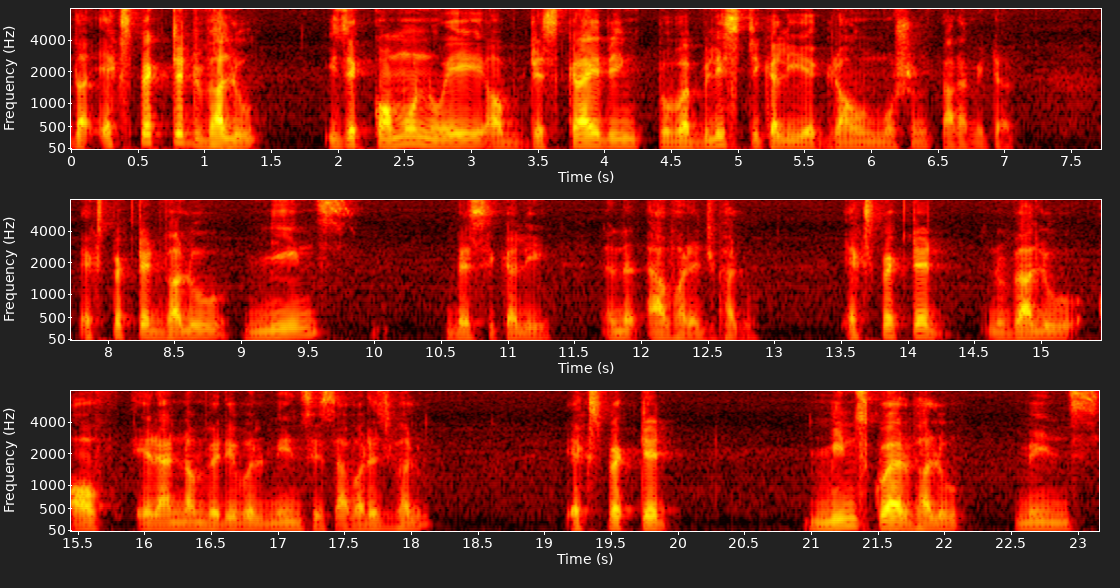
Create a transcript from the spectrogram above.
The expected value is a common way of describing probabilistically a ground motion parameter. Expected value means basically an average value. Expected value of a random variable means its average value. Expected mean square value means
